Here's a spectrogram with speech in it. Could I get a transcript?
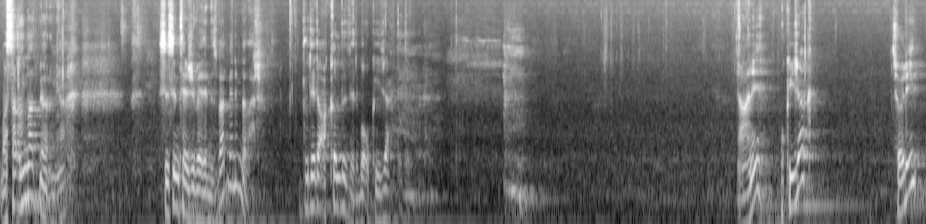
Masal anlatmıyorum ya. Sizin tecrübeleriniz var, benim de var. Bu dedi akıllı dedi, bu okuyacak dedi. Yani okuyacak. Söyleyin.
